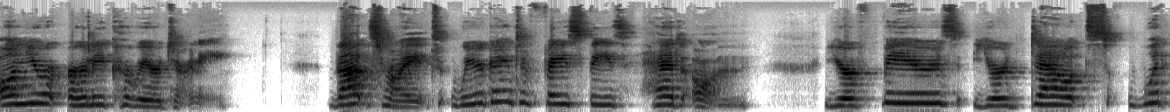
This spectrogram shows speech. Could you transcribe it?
on your early career journey. That's right, we're going to face these head on. Your fears, your doubts, what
